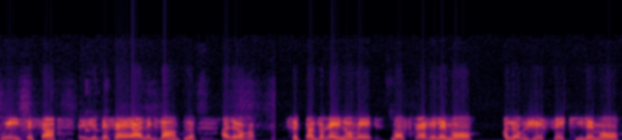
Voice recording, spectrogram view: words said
Oui, c'est ça. Je t'ai fait un exemple. Alors, c'est pas vrai, non, mais mon frère, il est mort. Alors, je sais qu'il est mort.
